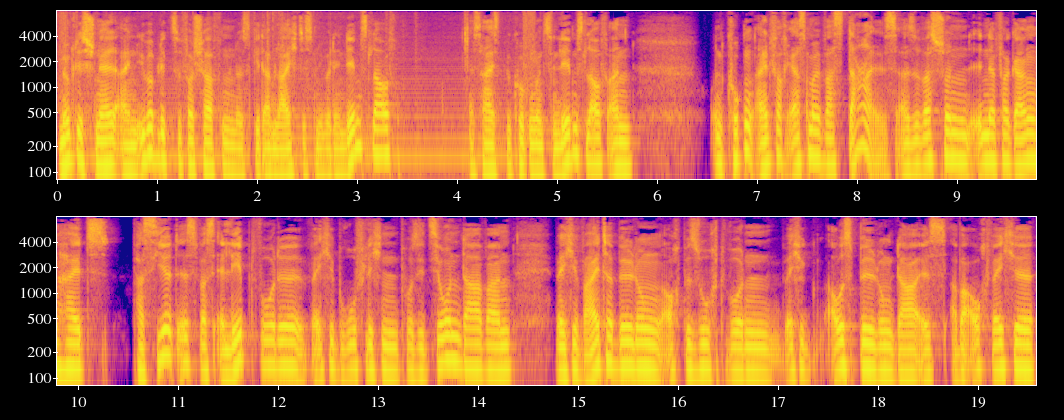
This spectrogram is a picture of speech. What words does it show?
möglichst schnell einen Überblick zu verschaffen. Das geht am leichtesten über den Lebenslauf. Das heißt, wir gucken uns den Lebenslauf an und gucken einfach erstmal, was da ist. Also was schon in der Vergangenheit passiert ist, was erlebt wurde, welche beruflichen Positionen da waren, welche Weiterbildungen auch besucht wurden, welche Ausbildung da ist, aber auch welche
